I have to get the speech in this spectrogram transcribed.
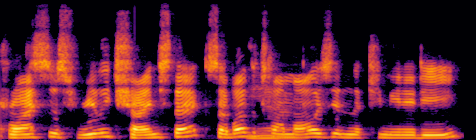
crisis really changed that. So by the yeah. time I was in the community,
